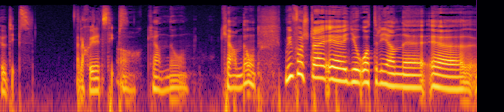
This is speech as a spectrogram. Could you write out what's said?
hudtips. Eller skönhetstips. Ja, kanon. Kanon. Min första är ju återigen eh, eh,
